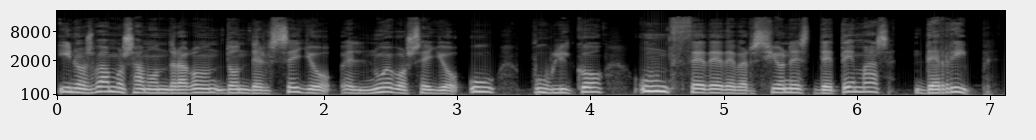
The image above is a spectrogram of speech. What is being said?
Y nos vamos a Mondragón, donde el sello, el nuevo sello U, publicó un CD de versiones de temas de RIP.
